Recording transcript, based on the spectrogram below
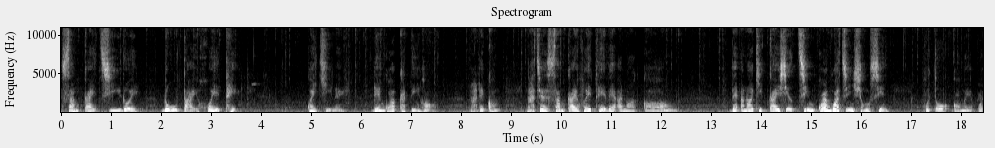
三界之内，如大火体。过去呢，连我家己吼嘛咧讲，那这三界火体要安怎讲？要安怎去解释？尽管我真相信。佛陀讲的话，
